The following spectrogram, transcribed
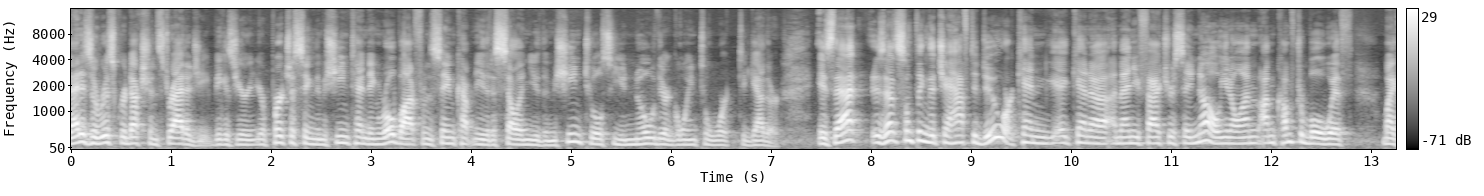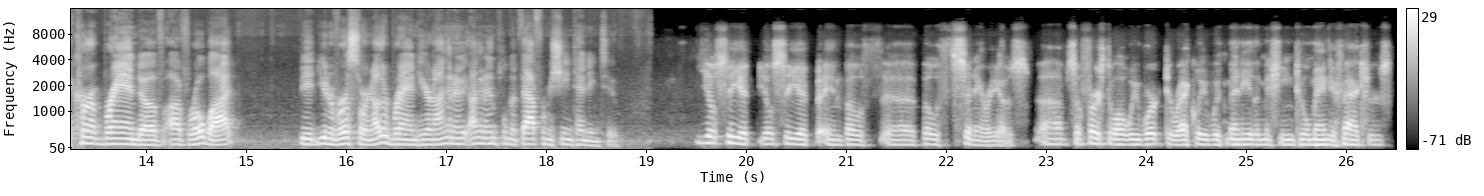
that is a risk reduction strategy because you're, you're purchasing the machine tending robot from the same company that is selling you the machine tool, so you know they're going to work together. Is that is that something that you have to do, or can can a, a manufacturer say no? You know, I'm, I'm comfortable with my current brand of, of robot, be it Universal or another brand here, and I'm going to I'm to implement that for machine tending too you'll see it you'll see it in both uh, both scenarios um, so first of all we work directly with many of the machine tool manufacturers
